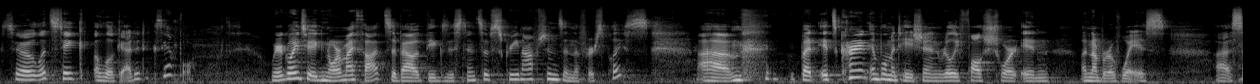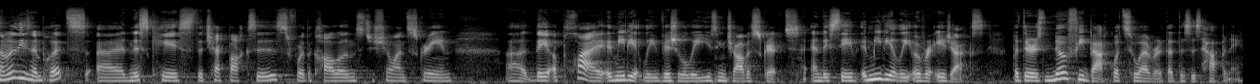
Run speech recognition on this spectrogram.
So let's take a look at an example. We're going to ignore my thoughts about the existence of screen options in the first place, um, but its current implementation really falls short in a number of ways. Uh, some of these inputs, uh, in this case, the checkboxes for the columns to show on screen, uh, they apply immediately visually using JavaScript, and they save immediately over Ajax. But there's no feedback whatsoever that this is happening.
